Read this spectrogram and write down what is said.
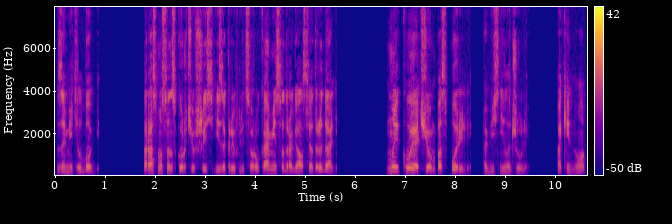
заметил Бобби. Расмуссен, скорчившись и закрыв лицо руками, содрогался от рыданий. Мы кое о чем поспорили, объяснила Джули. О кино,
